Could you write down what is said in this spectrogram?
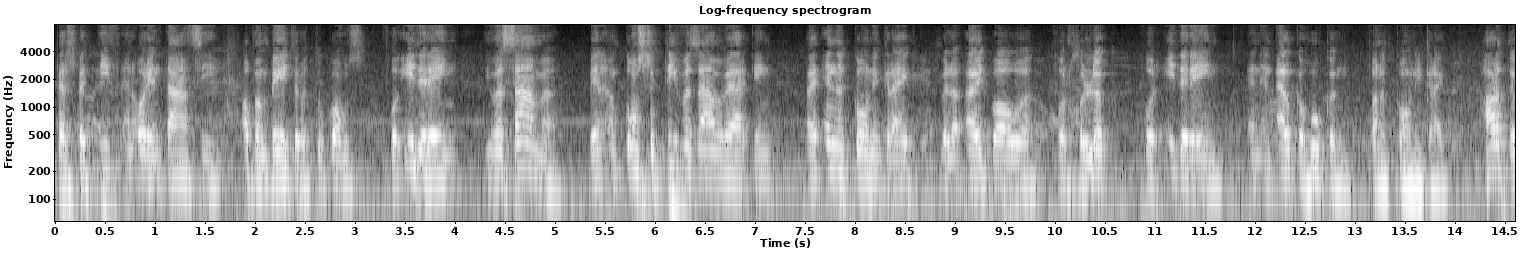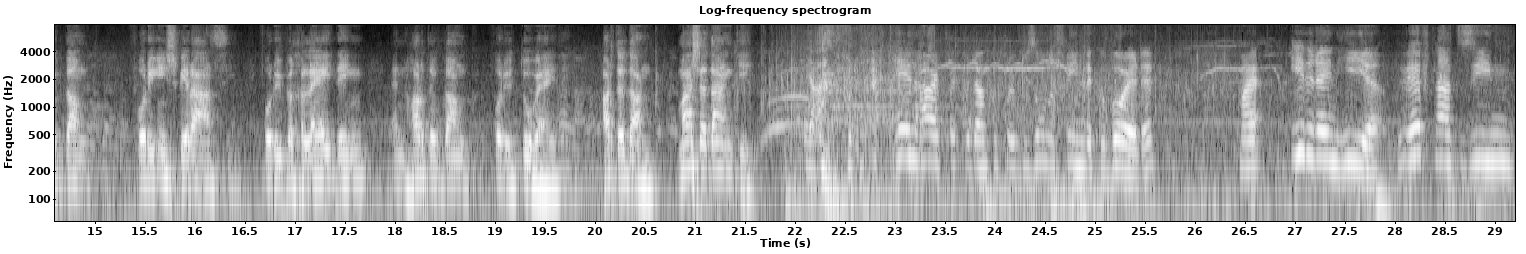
perspectief en oriëntatie op een betere toekomst voor iedereen die we samen binnen een constructieve samenwerking eh, in het Koninkrijk willen uitbouwen voor geluk voor iedereen en in elke hoeken van het Koninkrijk. Hartelijk dank voor uw inspiratie, voor uw begeleiding en hartelijk dank voor uw toewijding. Hartelijk dank. Masha danki. Ja, heel hartelijk bedanken voor bijzonder vriendelijke woorden. Maar iedereen hier, u heeft laten zien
